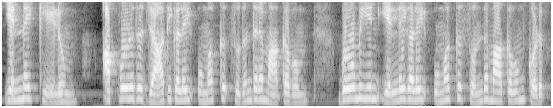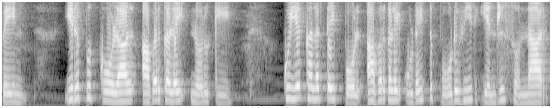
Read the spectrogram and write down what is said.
என்னை கேளும். அப்பொழுது ஜாதிகளை உமக்கு சுதந்திரமாகவும் பூமியின் எல்லைகளை உமக்கு சொந்தமாகவும் கொடுப்பேன். இருப்புக்கோளால் அவர்களை நொறுக்கி குயக்கலத்தைப் போல் அவர்களை உடைத்து போடுவீர் என்று சொன்னார்.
